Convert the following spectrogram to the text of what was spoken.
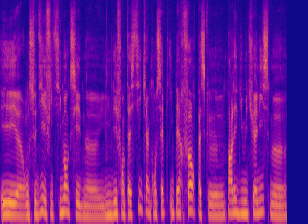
Et euh, on se dit effectivement que c'est une, idée fantastique, un concept hyper fort, parce que parler du mutualisme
